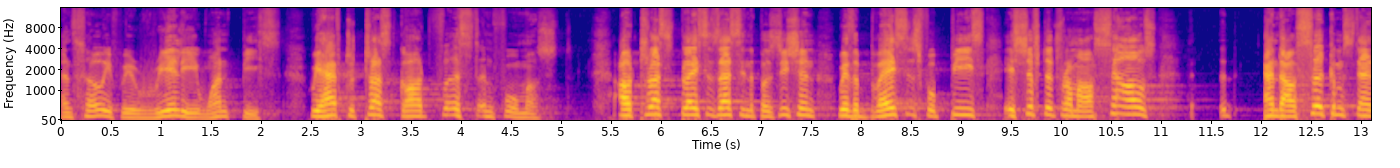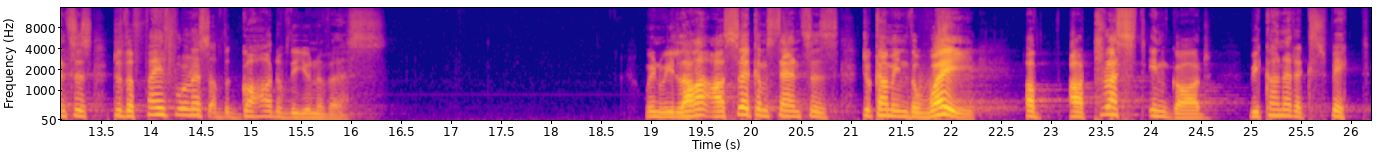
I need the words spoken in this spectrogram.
And so, if we really want peace, we have to trust God first and foremost. Our trust places us in the position where the basis for peace is shifted from ourselves and our circumstances to the faithfulness of the God of the universe when we allow our circumstances to come in the way of our trust in God, we cannot expect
